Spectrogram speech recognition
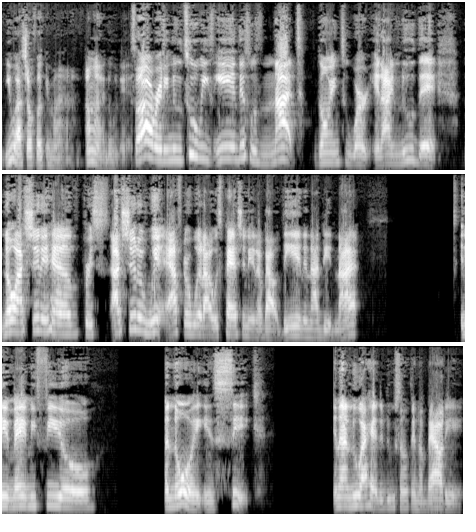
You watch your fucking mind. I'm not doing that. So I already knew two weeks in this was not going to work. And I knew that no, I shouldn't have pers- I should have went after what I was passionate about then and I did not. And it made me feel annoyed and sick. And I knew I had to do something about it.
